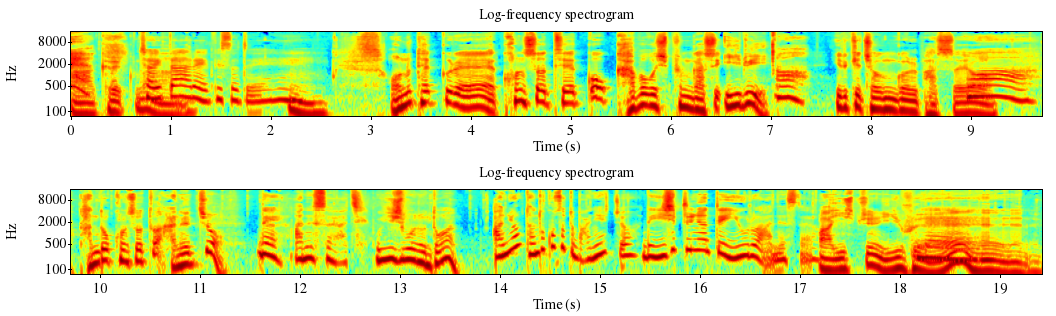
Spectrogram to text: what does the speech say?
아, 그랬구나. 저희 딸의 에피소드에. 음. 어느 댓글에 콘서트에 꼭 가보고 싶은 가수 1위 아, 이렇게 적은 걸 봤어요. 와. 단독 콘서트 안 했죠? 네, 안 했어요, 아직. 25년 동안? 아니요, 단독 콘서트 많이 했죠. 근데 20주년 때 이후로 안 했어요. 아, 20주년 이후에 네. 네, 네, 네.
